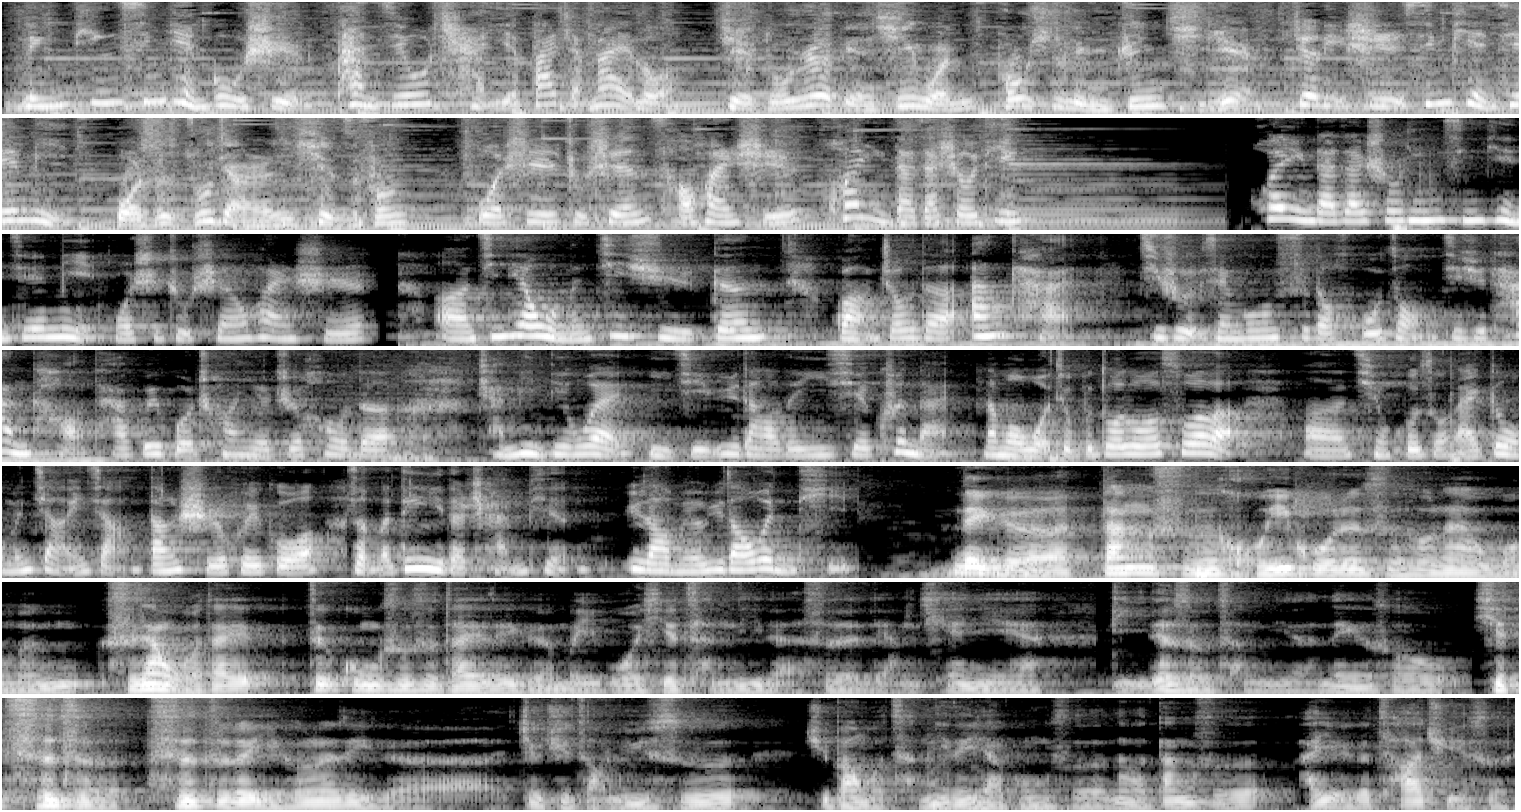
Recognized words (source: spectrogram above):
聆听芯片故事，探究产业发展脉络，解读热点新闻，剖析领军企业。这里是芯片揭秘，我是主讲人谢志峰，我是主持人曹焕石，欢迎大家收听。欢迎大家收听芯片揭秘，我是主持人焕石。呃，今天我们继续跟广州的安凯技术有限公司的胡总继续探讨他归国创业之后的产品定位以及遇到的一些困难。那么我就不多啰嗦了。呃，请胡总来跟我们讲一讲，当时回国怎么定义的产品，遇到没有遇到问题？那个当时回国的时候呢，我们实际上我在这个公司是在这个美国先成立的，是两千年底的时候成立的。那个时候先辞职，辞职了以后呢，这个就去找律师去帮我成立这家公司。那么当时还有一个插曲是，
